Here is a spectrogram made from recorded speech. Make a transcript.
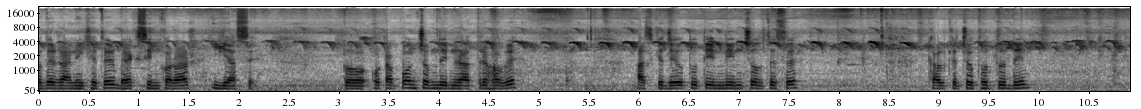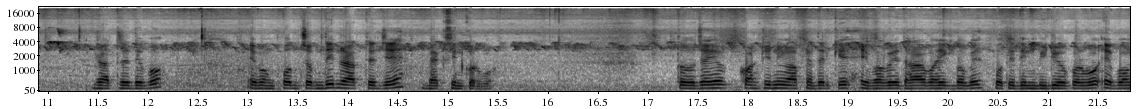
ওদের রানীক্ষেতের ভ্যাকসিন করার ই আছে। তো ওটা পঞ্চম দিন রাত্রে হবে। আজকে যেহেতু তিন দিন চলতেছে, কালকে চতুর্থ দিন রাত্রে দেব। এবং পঞ্চম দিন রাত্রে যে ভ্যাকসিন করব। তো যাই হোক কন্টিনিউ আপনাদেরকে এভাবে ধারাবাহিকভাবে প্রতিদিন ভিডিও করব এবং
